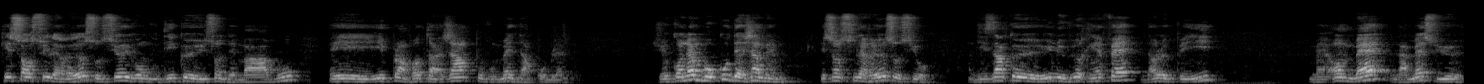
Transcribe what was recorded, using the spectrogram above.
qui sont sur les réseaux sociaux, ils vont vous dire qu'ils sont des marabouts et ils prennent votre argent pour vous mettre dans le problème. Je connais beaucoup de gens même, qui sont sur les réseaux sociaux, en disant qu'ils ne veulent rien faire dans le pays, mais on met la main sur eux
